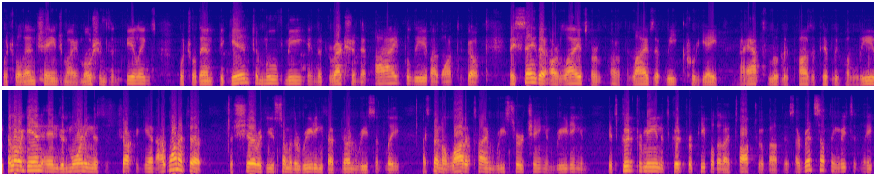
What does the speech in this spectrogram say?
which will then change my emotions and feelings, which will then begin to move me in the direction that I believe I want to go. They say that our lives are, are the lives that we create. I absolutely positively believe. Hello again and good morning. This is Chuck again. I wanted to, to share with you some of the readings I've done recently. I spend a lot of time researching and reading, and it's good for me and it's good for people that I talk to about this. I read something recently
